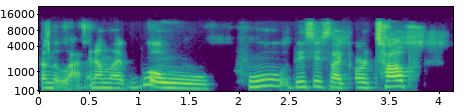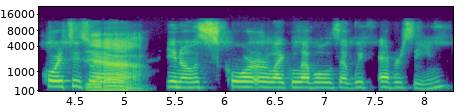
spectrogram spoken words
from the lab. And i'm like whoa who? This is like our top cortisol yeah. you know score or like levels that we've ever seen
